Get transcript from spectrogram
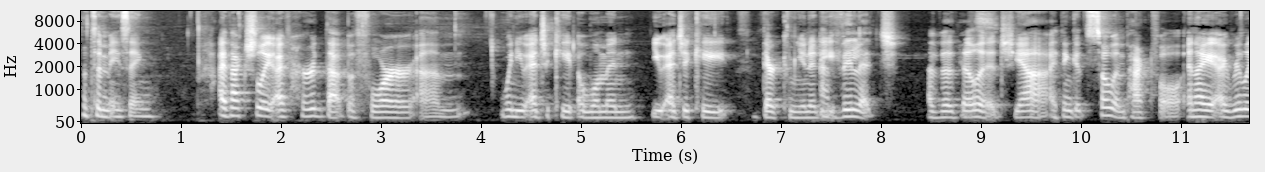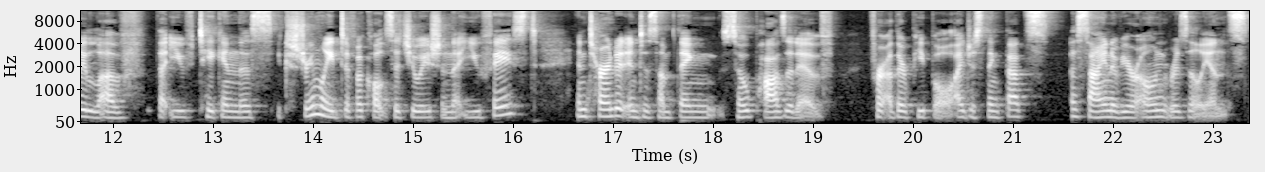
that's amazing i've actually i've heard that before um, when you educate a woman you educate their community a village the village. Yes. Yeah, I think it's so impactful. And I, I, really love that you've taken this extremely difficult situation that you faced and turned it into something so positive for other people. I just think that's a sign of your own resilience.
